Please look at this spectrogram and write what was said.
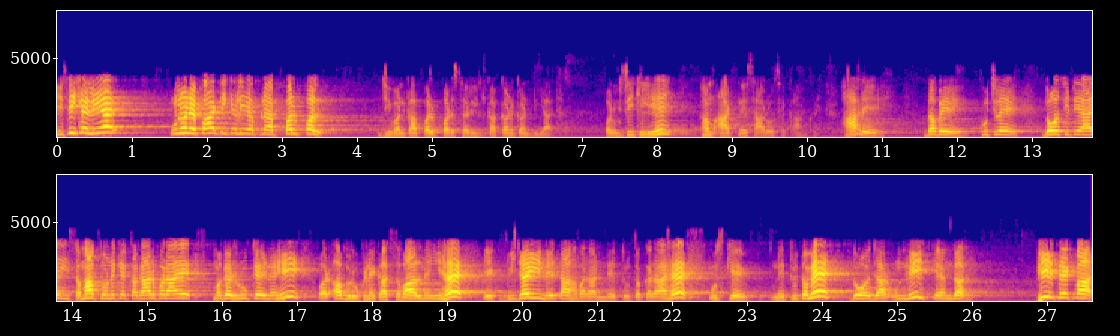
इसी के लिए उन्होंने पार्टी के लिए अपना पल पल जीवन का पल पल शरीर का कण कण दिया था। और उसी के लिए हम आठने सारों से काम करें। हारे, दबे, कुचले, दो सीटें आई, समाप्त होने के कगार पर आए, मगर रुके नहीं, और अब रुकने का सवाल नहीं है। एक विजयी नेता हमारा नेतृत्व कर है। उसके नेतृत्व में 2019 के अंदर फिर से एक बार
